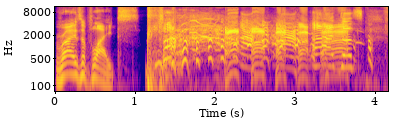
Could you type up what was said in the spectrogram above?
rise up lights. That's-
